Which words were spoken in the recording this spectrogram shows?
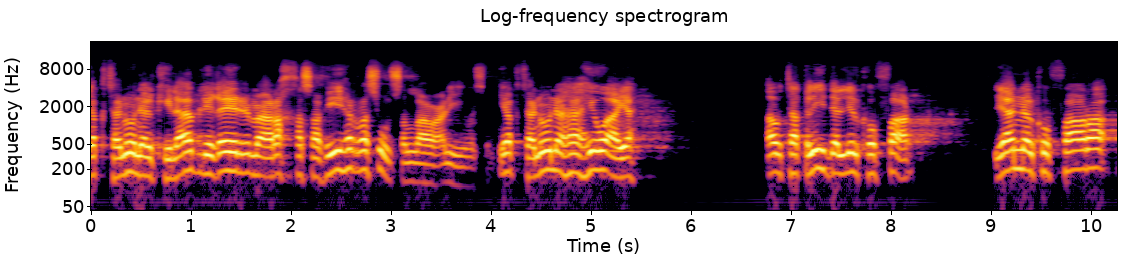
يقتنون الكلاب لغير ما رخص فيه الرسول صلى الله عليه وسلم. يقتنونها هواية أو تقليدا للكفار. لأن الكفار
